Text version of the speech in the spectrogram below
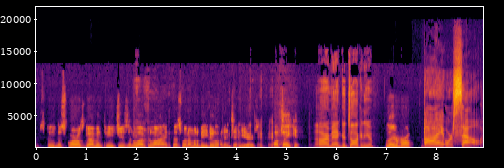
I'm speeding the squirrels, gum and peaches, and loving life. That's what I'm going to be doing in 10 years. I'll take it. All right, man. Good talking to you. Later, bro. Buy or sell.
